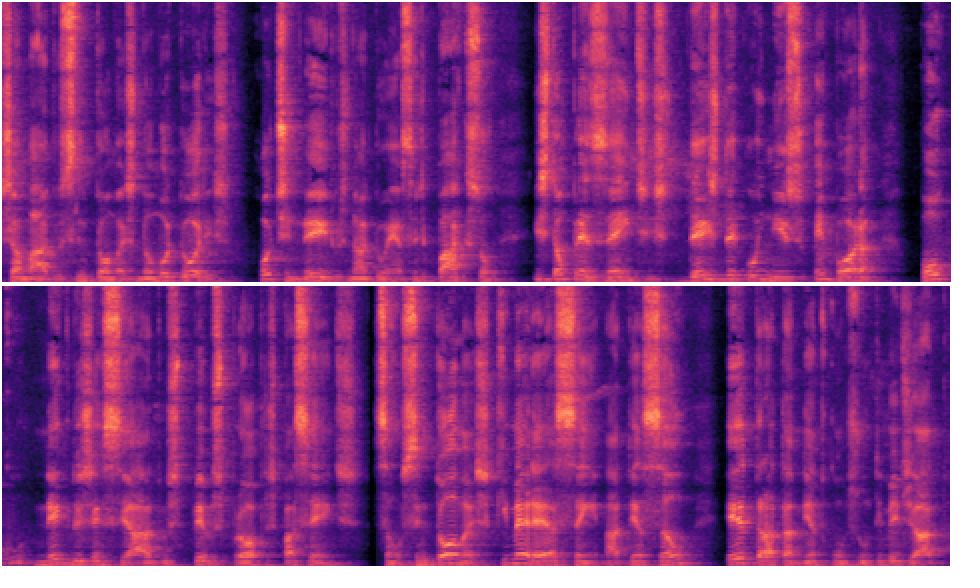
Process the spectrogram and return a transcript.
chamados sintomas não motores, rotineiros na doença de Parkinson estão presentes desde o início, embora pouco negligenciados pelos próprios pacientes. São sintomas que merecem atenção e tratamento conjunto imediato,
